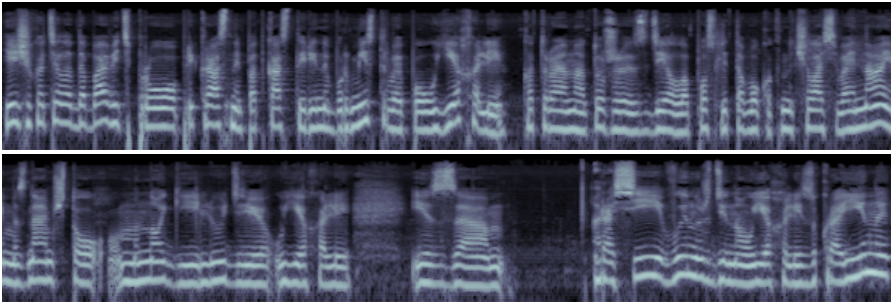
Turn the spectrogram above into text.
Я еще хотела добавить про прекрасный подкаст Ирины Бурмистровой по «Уехали», который она тоже сделала после того, как началась война, и мы знаем, что многие люди уехали из э, России вынужденно уехали из Украины.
